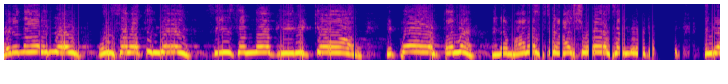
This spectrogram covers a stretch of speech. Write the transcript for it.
പെരുന്നാളിന്റെയും ഉത്സവത്തിന്റെയും സീസൺ നോക്കിയിരിക്കാൻ. ഇപ്പോൾ തന്നെ നിന്റെ മനസ്സിന് ആശ്വാസം കിട്ടും. മുദ്ര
